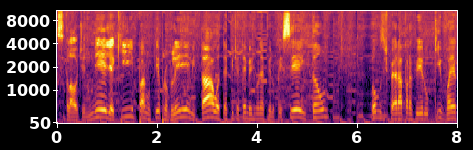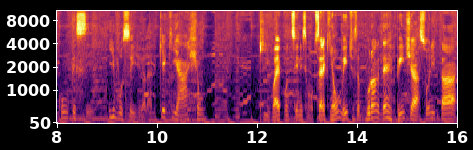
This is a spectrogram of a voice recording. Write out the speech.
xCloud nele aqui para não ter problema e tal, até até mesmo né, pelo PC. Então, vamos esperar para ver o que vai acontecer. E vocês, galera, o que que acham que vai acontecer nesse mundo? Será que realmente, por de repente a Sony tá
